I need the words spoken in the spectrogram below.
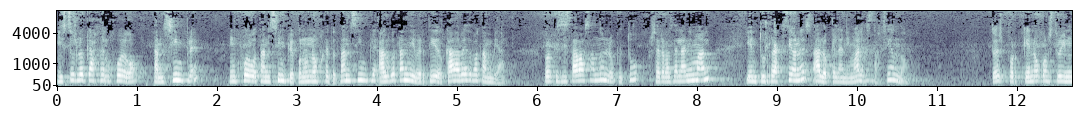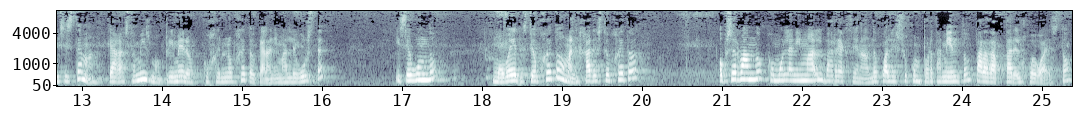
Y esto es lo que hace el juego tan simple, un juego tan simple con un objeto tan simple, algo tan divertido, cada vez va a cambiar. Porque se está basando en lo que tú observas del animal y en tus reacciones a lo que el animal está haciendo. Entonces, ¿por qué no construir un sistema que haga esto mismo? Primero, coger un objeto que al animal le guste y segundo, mover este objeto o manejar este objeto observando cómo el animal va reaccionando, cuál es su comportamiento para adaptar el juego a esto.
